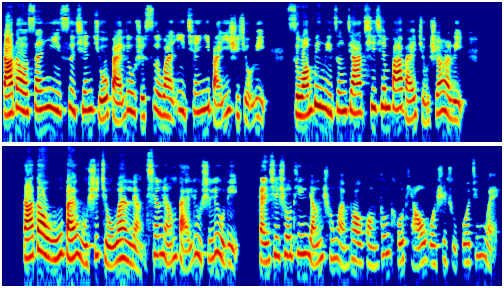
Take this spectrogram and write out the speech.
达到三亿四千九百六十四万一千一百一十九例，死亡病例增加七千八百九十二例，达到五百五十九万两千两百六十六例。感谢收听羊城晚报广东头条，我是主播经纬。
